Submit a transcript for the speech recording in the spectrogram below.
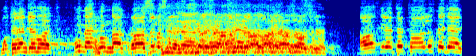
Muhterem cemaat, bu merhumdan razı mısınız? Allah razı olsun. Ahirete taluk eden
